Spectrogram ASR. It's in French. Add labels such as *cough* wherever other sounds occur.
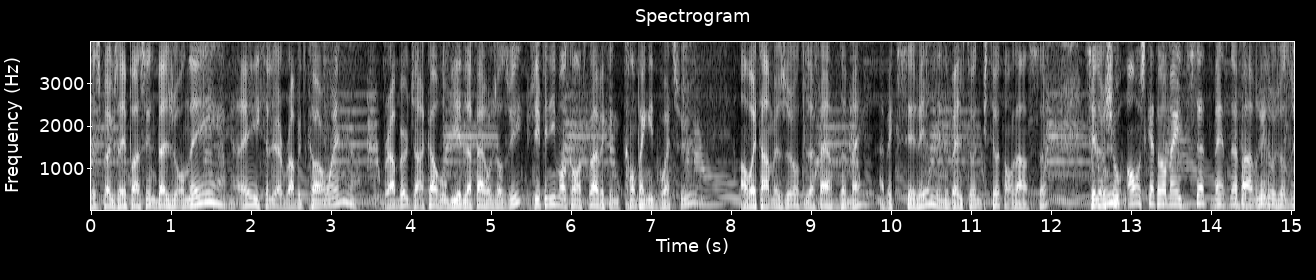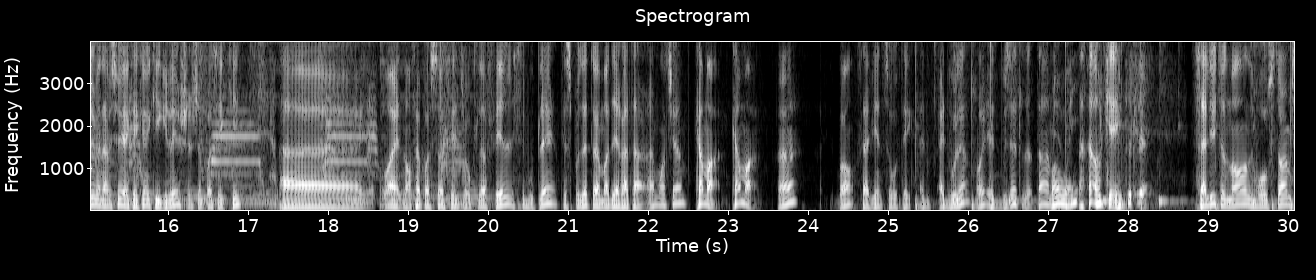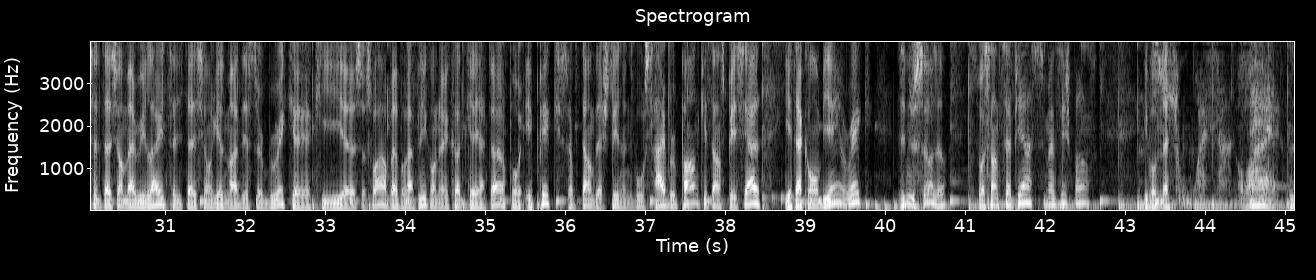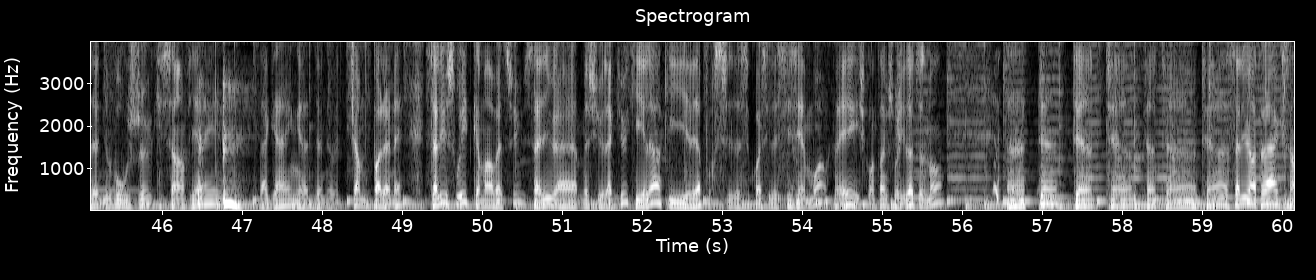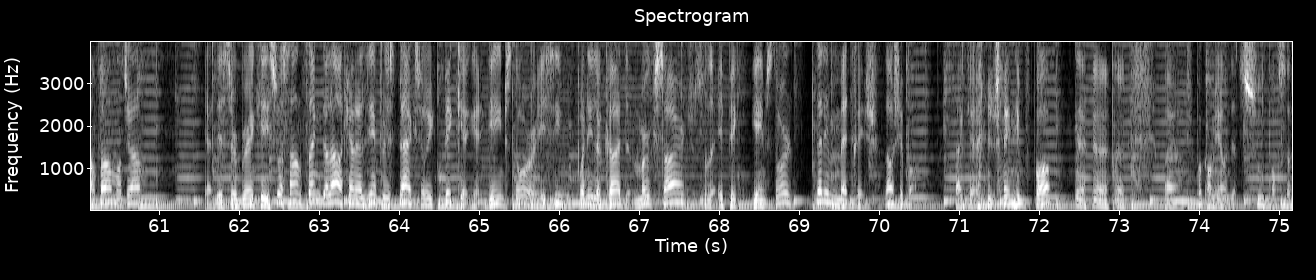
J'espère que vous avez passé une belle journée. Hey, salut à Robert Corwin. Robert, j'ai encore oublié de le faire aujourd'hui. J'ai fini mon contrat avec une compagnie de voitures. On va être en mesure de le faire demain avec Cyril, les nouvelles tunes, puis tout, on lance ça. C'est le show 1197, 29 avril. Aujourd'hui, mesdames, messieurs, il y a quelqu'un qui griche, je sais pas c'est qui. Euh, ouais, non, fais pas ça, ces jokes-là. Phil, s'il vous plaît, t'es supposé être un modérateur, hein, mon chum? Come on, come on. Hein? Bon, ça vient de sauter. Êtes- Êtes-vous là? Oui, vous êtes là? Tant mieux. Oh, oui. *laughs* OK. Salut tout le monde. Wolfstorm, salutations à Mary Light, salutations également à Disturbrick euh, qui, euh, ce soir, va vous rappeler qu'on a un code créateur pour Epic. Ça vous tente d'acheter le nouveau Cyberpunk qui est en spécial. Il est à combien, Rick? Dis-nous ça, là. 67$, piastres, tu m'as dit, je pense. Il va me mettre. 67. Ouais, le nouveau jeu qui s'en vient, *clears throat* la gang de nos chums polonais. Salut Sweet, comment vas-tu? Salut à M. Laqueux qui est là, qui est là pour c'est quoi, c'est le sixième mois? Hey, je suis content que je sois là, tout le monde. Euh. Salut Anthrax, en forme, mon chum? Il y a Disturbrick et 65 canadiens plus taxes sur Epic Game Store. Et si vous prenez le code MERCSARGE sur le Epic Game Store, vous allez me mettre riche. Lâchez pas. Fait que *laughs* gênez-vous pas. *laughs* ouais, je sais pas combien on a de sous pour ça.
